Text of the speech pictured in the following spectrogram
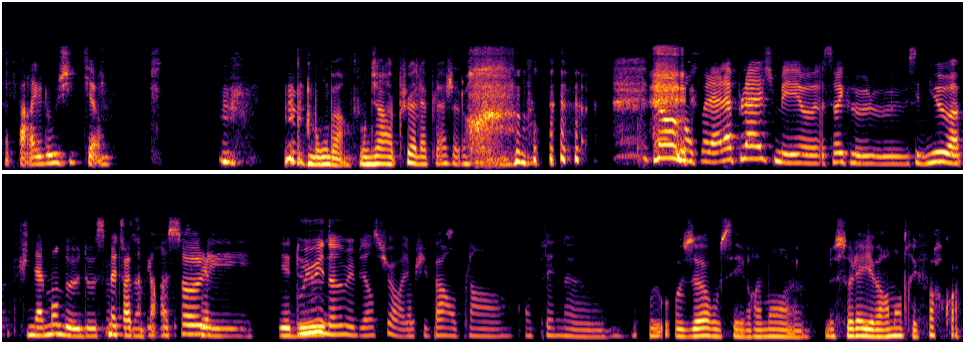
ça paraît logique. Bon, ben, on dira plus à la plage alors. non, on peut aller à la plage, mais euh, c'est vrai que c'est mieux euh, finalement de, se mettre sous un parasol et. Oui, oui, non, mais bien sûr. Et puis pas en plein, en pleine, euh, aux heures où c'est vraiment le soleil est vraiment très fort, quoi.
